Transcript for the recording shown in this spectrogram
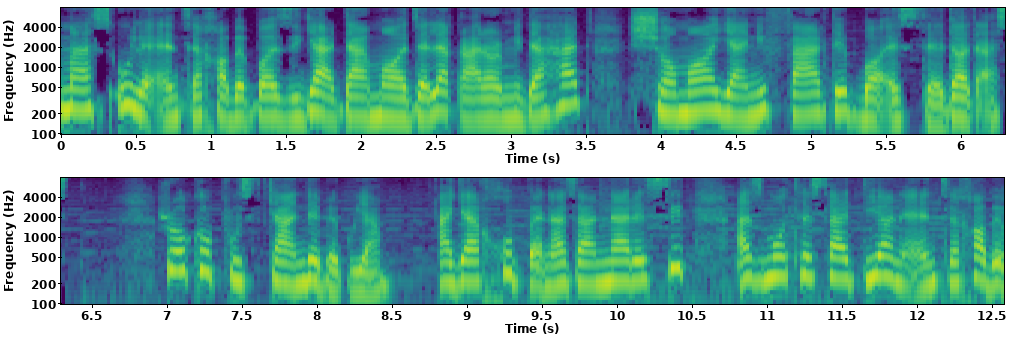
مسئول انتخاب بازیگر در معادله قرار می دهد شما یعنی فرد با استعداد است. روکو پوست کنده بگویم. اگر خوب به نظر نرسید از متصدیان انتخاب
